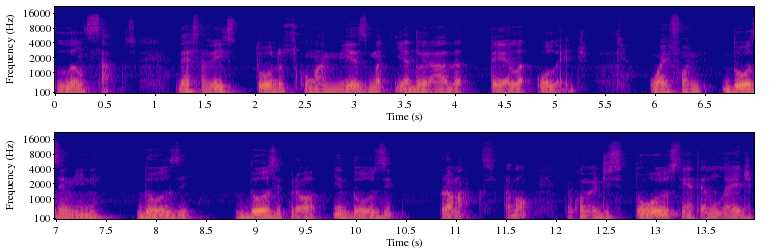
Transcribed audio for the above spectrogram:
lançados, dessa vez todos com a mesma e adorada tela OLED. O iPhone 12 mini, 12, 12 Pro e 12 Pro Max, tá bom? Então, como eu disse, todos têm a tela OLED.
